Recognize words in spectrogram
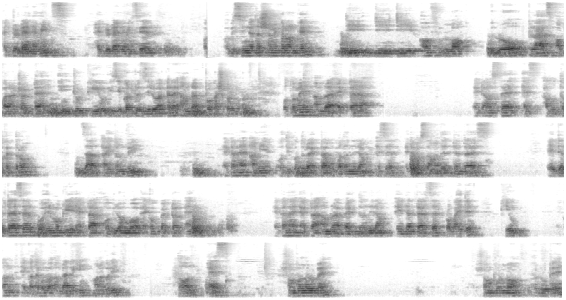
Hydrodynamics হাইড্রোডাইনামিক্সের অবিচ্ছিন্নতার সমীকরণকে d d d of log rho plus operator del into q is equal to zero আকারে আমরা প্রকাশ করব। প্রথমে আমরা একটা, এটা হচ্ছে এস আবদ্ধ ক্ষেত্র, যার আয়তন ভি এখানে আমি অধিকতর একটা উপাদান নিলাম এস এর। এটা হচ্ছে আমাদের ডেল্টা এস এই ডেল্টা এস এর বহির্মুখী একটা অবিলম্ব একক ভেক্টর এন এখানে একটা আমরা ব্যাকদর নিলাম এই ডেল্টা এস এর প্রবাহিতে কিউ এখন এই কথাগুলো আমরা লিখি মনে করি তল এস সম্পূর্ণরূপে সম্পূর্ণ রূপে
